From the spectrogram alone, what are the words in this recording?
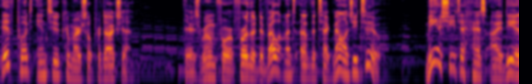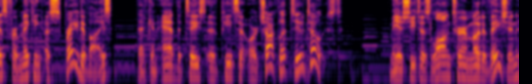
if put into commercial production. There's room for further development of the technology, too. Miyashita has ideas for making a spray device that can add the taste of pizza or chocolate to toast. Miyashita's long term motivation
